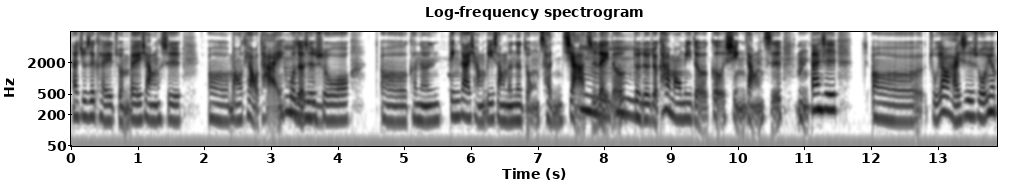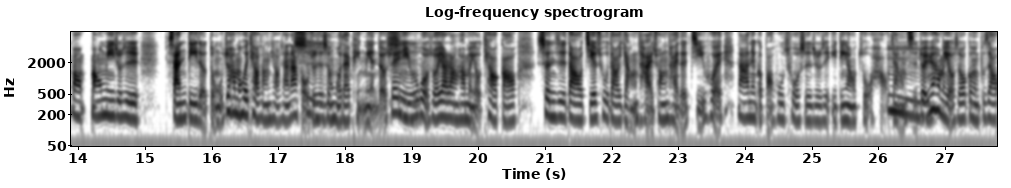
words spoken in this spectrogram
那就是可以准备像是呃猫跳台，或者是嗯说呃可能钉在墙壁上的那种层架之类的。嗯嗯对对对，看猫咪的个性这样子。嗯，但是呃主要还是说，因为猫猫咪就是。三 D 的动物，就他们会跳上跳下，那狗就是是。生活在平面的，所以你如果说要让他们有跳高，甚至到接触到阳台、窗台的机会，那那个保护措施就是一定要做好这样子。对，嗯因为他们有时候根本不知道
